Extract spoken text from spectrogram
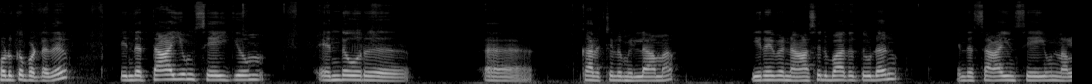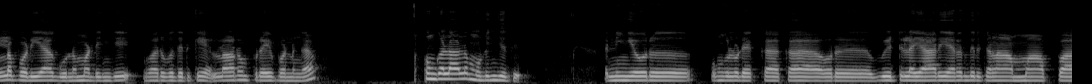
கொடுக்கப்பட்டது. இந்த தாயும் சேய்க்கும் எந்த ஒரு கரைச்சலும் இல்லாமல் இறைவன் ஆசீர்வாதத்துடன் இந்த சாயும் சேயும் நல்லபடியாக குணமடைஞ்சு வருவதற்கு எல்லாரும் ப்ரே பண்ணுங்கள் உங்களால் முடிஞ்சது. நீங்கள் ஒரு உங்களுடைய க க ஒரு வீட்டில் யார் இறந்துருக்கலாம்? அம்மா அப்பா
